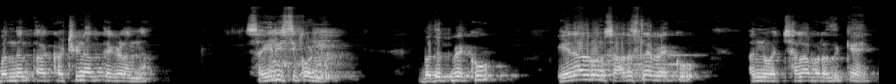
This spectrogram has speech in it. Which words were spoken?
ಬಂದಂತಹ ಕಠಿಣತೆಗಳನ್ನು ಸೈರಿಸಿಕೊಂಡು ಬದುಕಬೇಕು, ಏನಾದರೂ ಒಂದು ಸಾಧಿಸಲೇಬೇಕು ಅನ್ನುವ ಛಲ ಬರೋದಕ್ಕೆ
